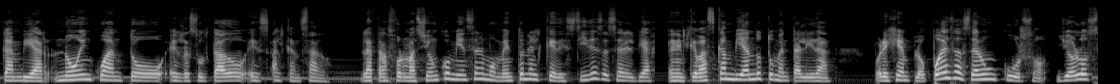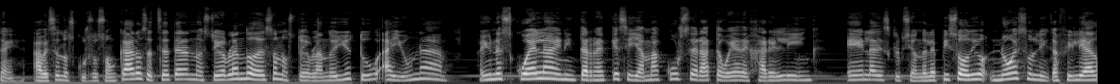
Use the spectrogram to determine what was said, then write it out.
cambiar, no en cuanto el resultado es alcanzado. La transformación comienza en el momento en el que decides hacer el viaje, en el que vas cambiando tu mentalidad. Por ejemplo, puedes hacer un curso, yo lo sé, a veces los cursos son caros, etcétera, no estoy hablando de eso, no estoy hablando de YouTube, hay una hay una escuela en internet que se llama Coursera, te voy a dejar el link en la descripción del episodio, no es un link afiliado.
